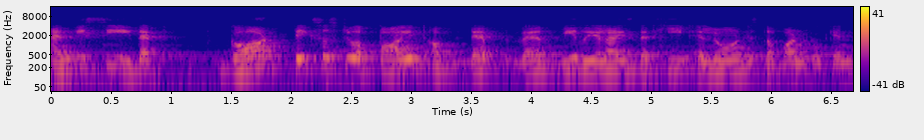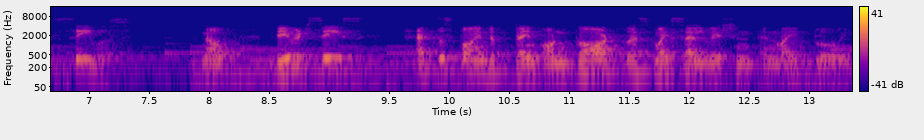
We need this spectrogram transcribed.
And we see that God takes us to a point of depth where we realize that He alone is the one who can save us. Now, David says at this point of time, On God rests my salvation and my glory.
